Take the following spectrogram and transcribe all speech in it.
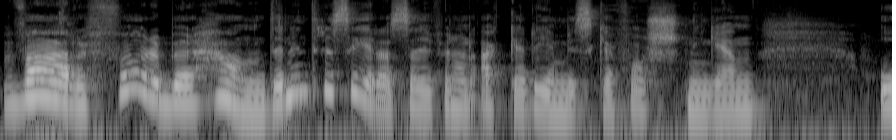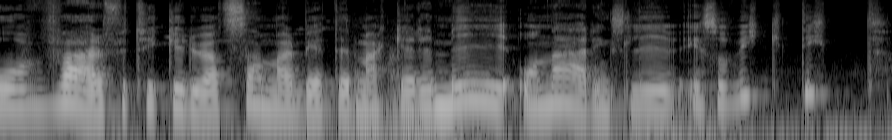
varför bör handeln intressera sig för den akademiska forskningen? Och varför tycker du att samarbetet med akademi och näringsliv är så viktigt?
